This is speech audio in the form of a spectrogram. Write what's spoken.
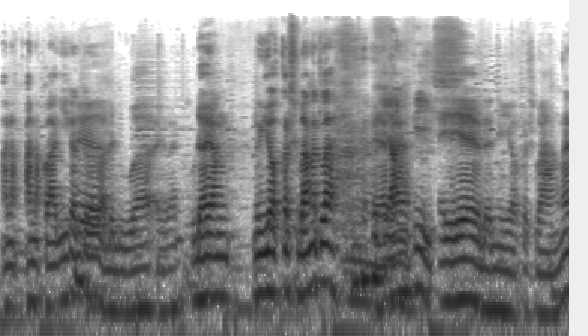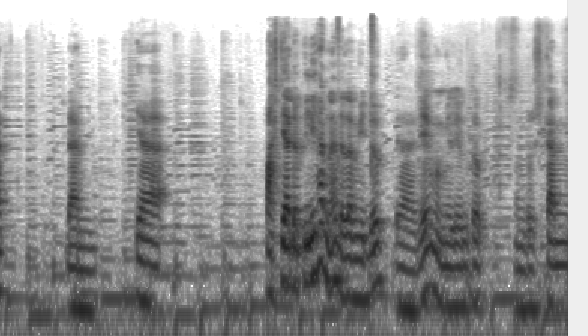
anak-anak lagi kan tuh Iya. ada dua ya kan udah yang New Yorkers banget lah ya kan Yankees. Iya, udah New Yorkers banget. Dan ya pasti ada pilihan lah dalam hidup. Ya, dia memilih untuk meneruskan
